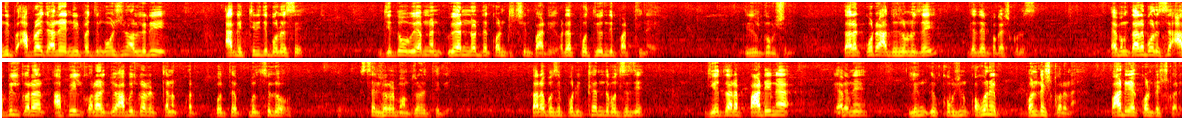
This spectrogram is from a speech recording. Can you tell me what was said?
নির- আপনারা জানেন, নির্বাচন কমিশন অলরেডি আগের চিঠিতে বলেছে যেহেতু we are not we are not the contestant party অর্থাৎ প্রতিদ্বন্দ্বী প্রার্থী নয় ইলেকশন কমিশন তারা কোর্টের আদেশ অনুযায়ী গেজেট প্রকাশ করেছে। এবং তারা বলেছে আপিল করার আপিল করার জন্য আপিল করার কেন কর- করতে বলছিল স্থানীয় সরকার মন্ত্রণালয় থেকে। তারা বলছে পরীক্ষা নিতে বলছে যে যেহেতু তারা পার্টি না, এখানে ইলেকশন কমিশন কখনোই কন্টেস্ট করে না। পার্টিরা কন্টেস্ট করে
